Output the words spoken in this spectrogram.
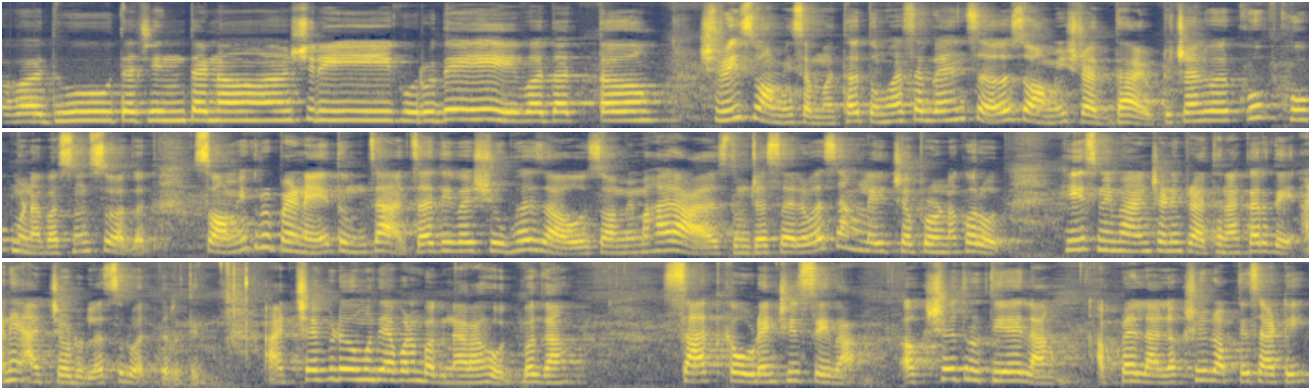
अवधूत चिंतन श्री गुरुदेव दत्त. श्री स्वामी समर्थ. तुम्हा सगळ्यांचं स्वामी श्रद्धा युट्यूब चॅनलवर खूप खूप मनापासून स्वागत. स्वामी कृपेने तुमचा आजचा दिवस शुभ जाओ स्वामी महाराज तुमच्या सर्व चांगल्या इच्छा पूर्ण करोत. हीच मी महानचणी प्रार्थना करते आणि आजच्या व्हिडिओला सुरुवात करते. आजच्या व्हिडिओमध्ये आपण बघणार आहोत बघा. सात कवड्यांची सेवा. अक्षय तृतीयेला आपल्याला लक्ष्मीप्राप्तीसाठी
